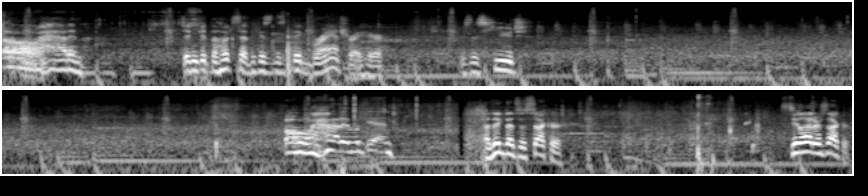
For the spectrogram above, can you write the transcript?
Oh, I had him. Didn't get the hook set because of this big branch right here. There's this huge. Oh, I had him again. I think that's a sucker. Steelhead or sucker?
